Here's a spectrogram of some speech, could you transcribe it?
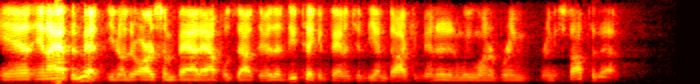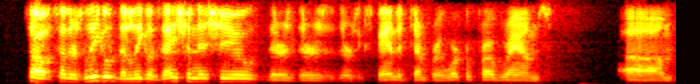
And and I have to admit, you know, there are some bad apples out there that do take advantage of the undocumented, and we want to bring bring a stop to that. So, so there's legal the legalization issue. There's there's there's expanded temporary worker programs, um,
